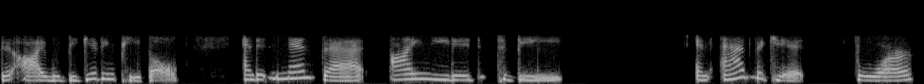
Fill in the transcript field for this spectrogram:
that I would be giving people. And it meant that I needed to be an advocate for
